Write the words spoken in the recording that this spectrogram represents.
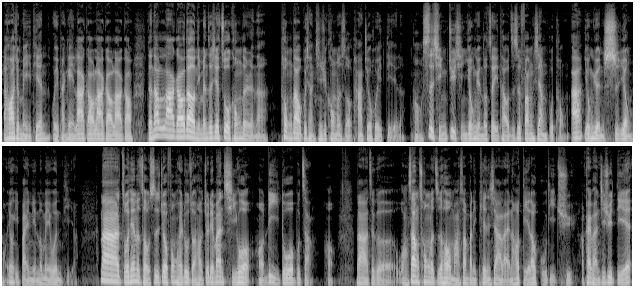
然后他就每天尾盘给你拉高拉高拉高，等到拉高到你们这些做空的人啊。痛到不想进去空的时候，它就会跌了。哦，事情剧情永远都这一套，只是方向不同啊，永远适用，用一百年都没问题啊。那昨天的走势就峰回路转，哈，九点半期货，哦，利多不涨，好，那这个往上冲了之后，马上把你骗下来，然后跌到谷底去，啊，开盘继续跌，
